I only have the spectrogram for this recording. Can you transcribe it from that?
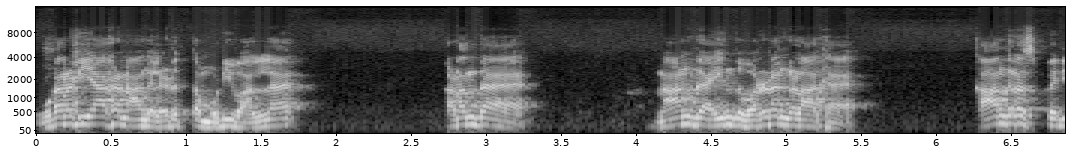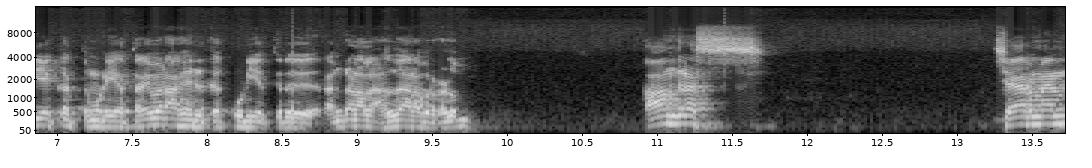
உடனடியாக நாங்கள் எடுத்த முடிவு அல்ல. கடந்த நான்கு ஐந்து வருடங்களாக காங்கிரஸ் பேரியக்கத்தினுடைய தலைவராக இருக்கக்கூடிய திரு ரங்கலால் அல்தார் அவர்களும் காங்கிரஸ் சேர்மன்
